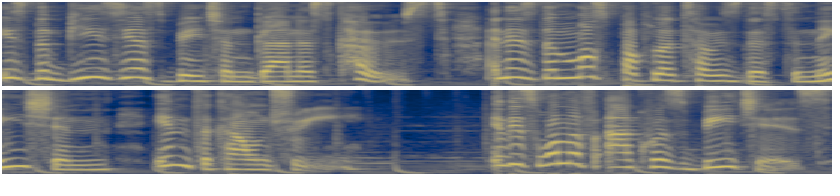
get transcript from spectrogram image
is the busiest beach on Ghana's coast and is the most popular tourist destination in the country. It is one of Accra's beaches.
